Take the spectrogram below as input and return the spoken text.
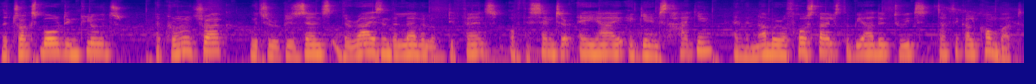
The trucks board includes the Chrono Track, which represents the rise in the level of defense of the center AI against hacking and the number of hostiles to be added to its tactical combat.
